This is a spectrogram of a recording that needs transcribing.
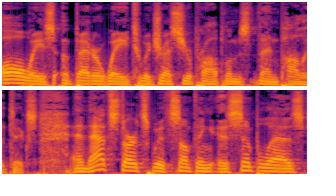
always a better way to address your problems than politics. And that starts with something as simple as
